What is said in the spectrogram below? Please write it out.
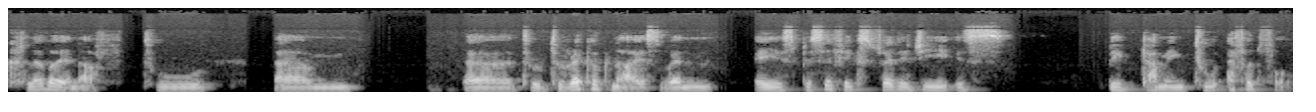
clever enough to um, uh, to, to recognize when a specific strategy is becoming too effortful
